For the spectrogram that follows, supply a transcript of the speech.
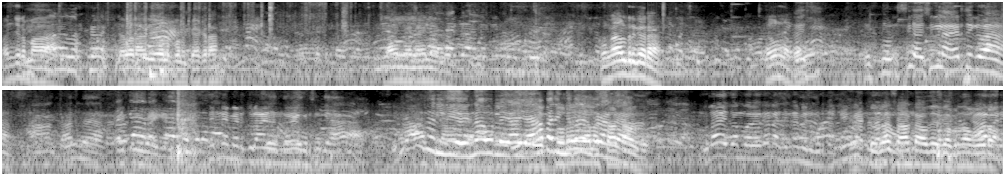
வஞ்சிரமா எவ்வளோ பண்ண கேட்குறான் உங்க ஆள் இருக்காரா? எவ்வளோ சீக்கிரம் எடுத்துக்குவா என்ன ஊர்ல வியாபாரி இங்கே தான் இருக்கிறாங்க? இதுக்கப்புறம் தான் ஓடும்.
